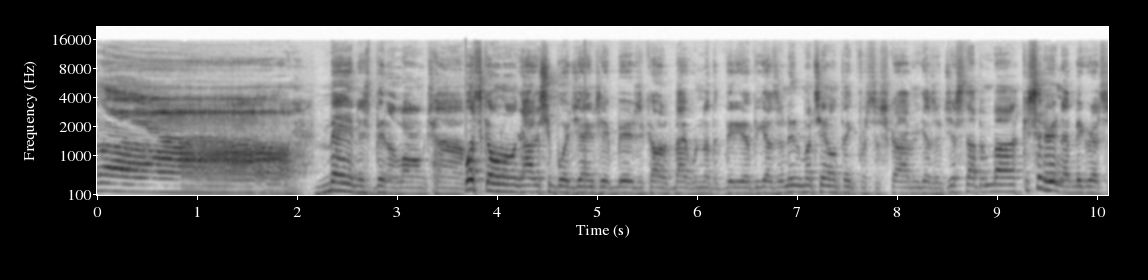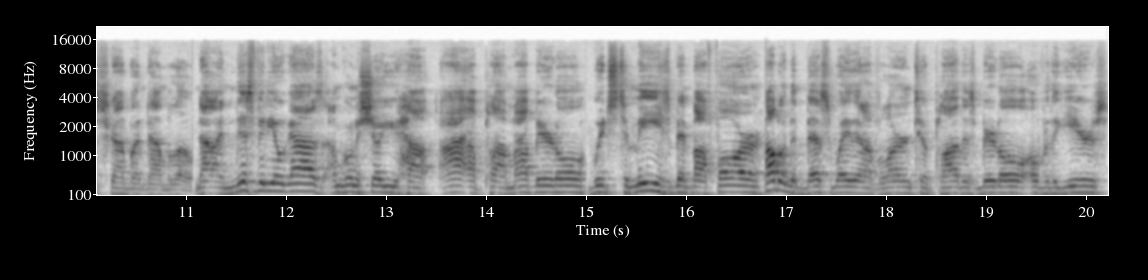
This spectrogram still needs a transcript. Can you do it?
Ah, man, it's been a long time. What's going on, guys? It's your boy James here, Beards and Cars, back with another video. If you guys are new to my channel, thank you for subscribing. If you guys are just stopping by, consider hitting that big red subscribe button down below. Now, in this video, guys, I'm going to show you how I apply my beard oil, which to me has been by far probably the best way that I've learned to apply this beard oil over the years.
